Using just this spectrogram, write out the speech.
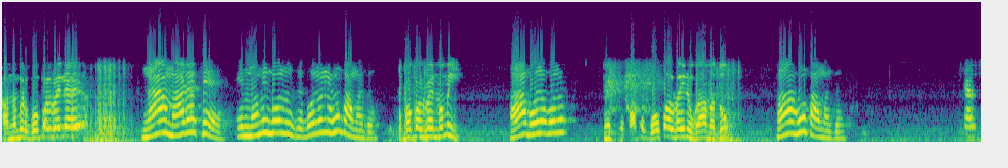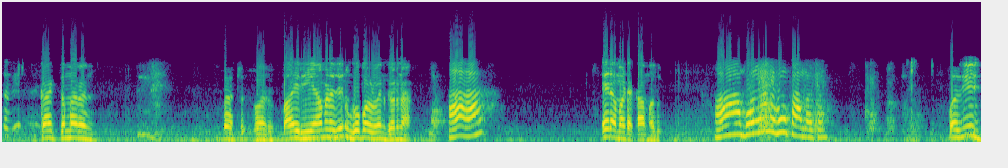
આ નંબર ગોપાલભાઈ ને ના મારા છે. એ મમ્મી બોલું છે. બોલો ને શું કામ હતું? ગોપાલભાઈ મમ્મી? હા બોલો બોલો. આપણે ગોપાલભાઈ નું કામ હતું. હા શું કામ હતું? કાંઈક તમારે બરાબર. રી હમણાં છે ને ગોપાલભાઈ ઘરના. હા હા. એના માટે કામ હતું. હા બોલો ને શું કામ હતું? જ.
